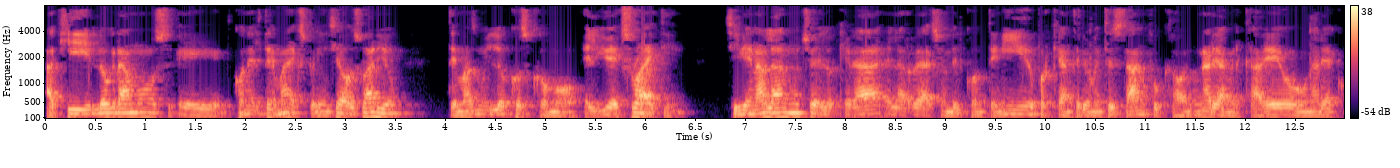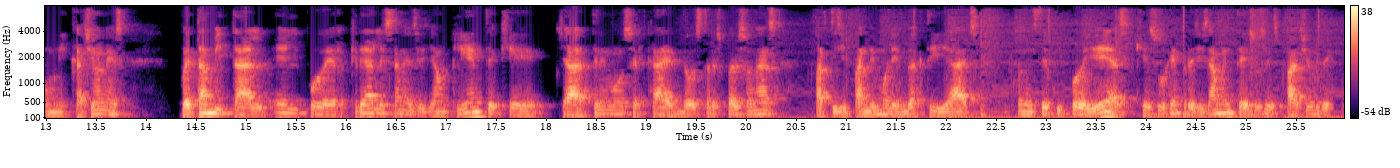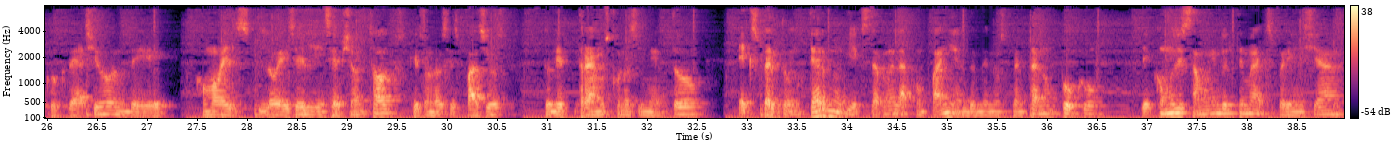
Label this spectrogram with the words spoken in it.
Aquí logramos, eh, con el tema de experiencia de usuario, temas muy locos como el UX Writing. Si bien hablan mucho de lo que era la redacción del contenido, porque anteriormente estaba enfocado en un área de mercadeo un área de comunicaciones, fue tan vital el poder crearle esa necesidad a un cliente que ya tenemos cerca de dos, tres personas participando y moliendo actividades con este tipo de ideas que surgen precisamente de esos espacios de co-creación, de como es, lo es el Inception Talks, que son los espacios donde traemos conocimiento experto interno y externo de la compañía, en donde nos cuentan un poco de cómo se está moviendo el tema de experiencia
